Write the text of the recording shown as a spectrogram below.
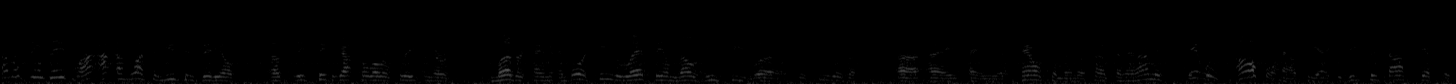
I've seen people. I, I, I've watched a YouTube video of these people got pulled over police and their mother came in, and boy, she let them know who she was. That she was a, uh, a, a councilman or something. And I mean, it was awful how she acted. These two cops kept her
